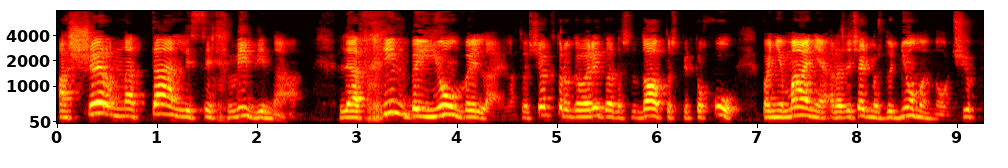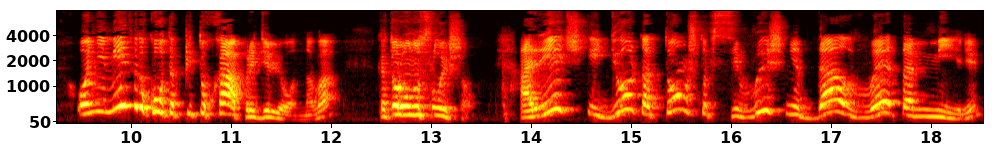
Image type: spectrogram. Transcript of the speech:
Ашер Натан Лисехви Вина, Лявхин Бейом Вейлайла. То есть человек, который говорит, что дал то есть петуху понимание различать между днем и ночью, он не имеет в виду какого-то петуха определенного, которую он услышал. А речь идет о том, что Всевышний дал в этом мире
